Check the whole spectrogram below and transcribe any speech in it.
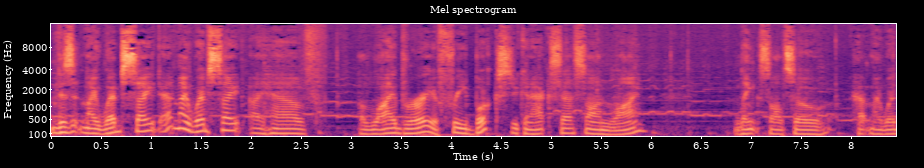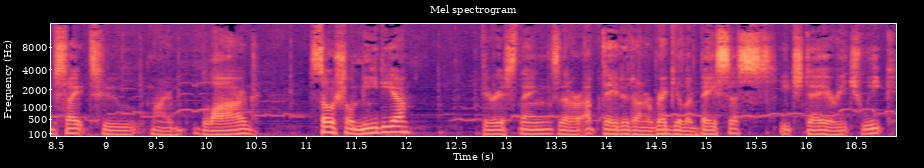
Visit my website. At my website, I have a library of free books you can access online. Links also at my website to my blog, social media, various things that are updated on a regular basis each day or each week.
